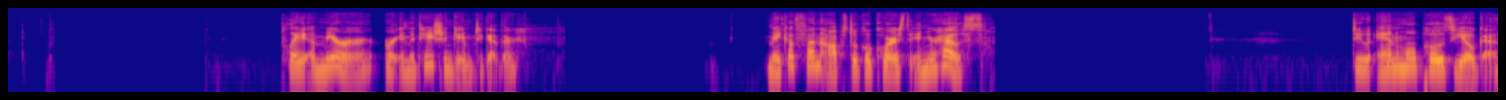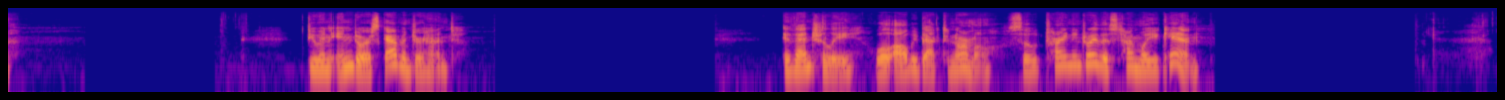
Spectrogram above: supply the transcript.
Play a mirror or imitation game together. Make a fun obstacle course in your house. Do animal pose yoga. Do an indoor scavenger hunt. Eventually, we'll all be back to normal, so try and enjoy this time while you can.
